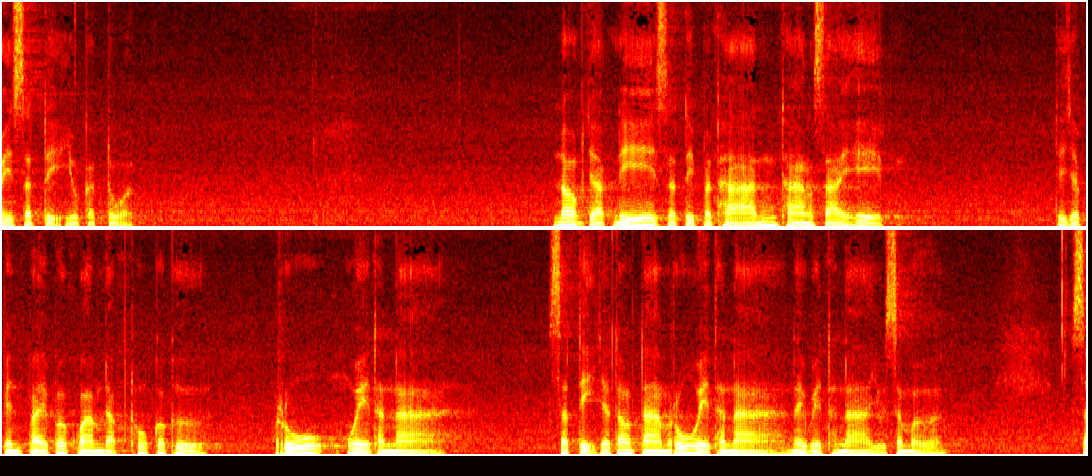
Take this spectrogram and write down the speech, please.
มีสติอยู่กับตัว นอกจากนี้สติปัฏฐานทางสายเอก ที่จะเป็นไปเพื่อความดับทุกข์ก็คือ รู้เวทนา สติจะต้องตามรู้เวทนาในเวทนาอยู่เสมอ ส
